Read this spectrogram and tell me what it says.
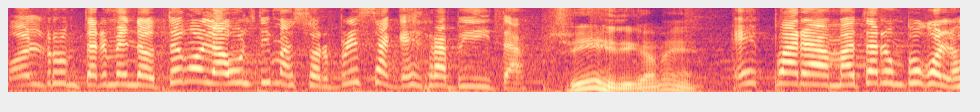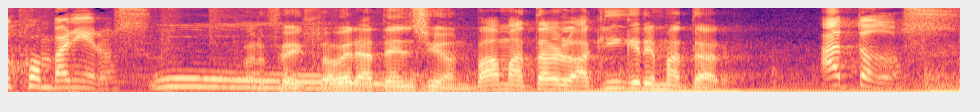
Ballroom tremendo. Tengo la última sorpresa que es rapidita. Sí, dígame. Es para matar un poco a los compañeros. Perfecto, a ver, atención. Va a matar a... ¿A quién quieres matar? A todos.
